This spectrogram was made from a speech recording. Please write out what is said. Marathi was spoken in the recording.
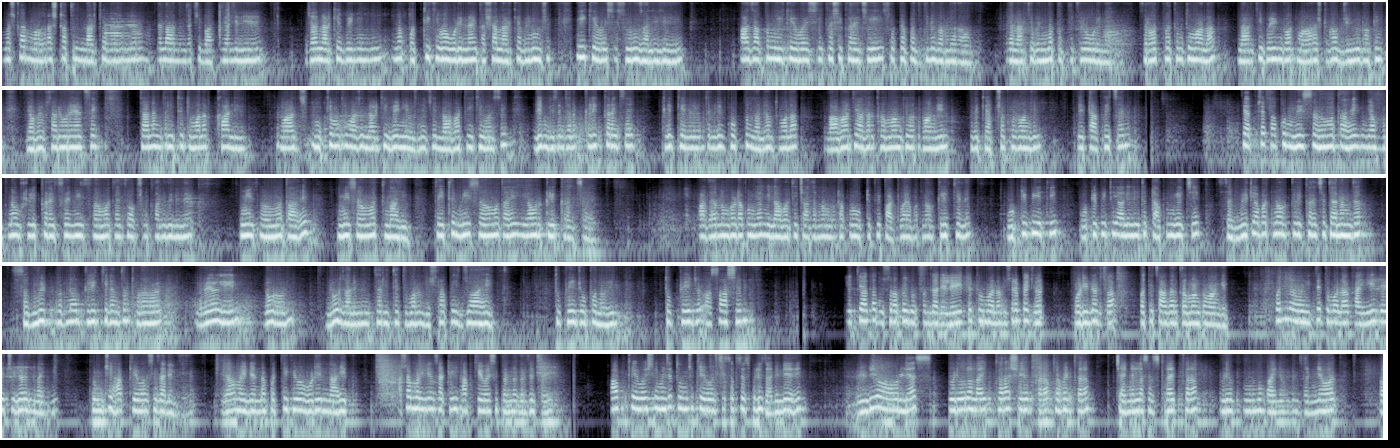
नमस्कार महाराष्ट्रातील लाडक्या बहिणींना आपल्याला आनंदाची बातमी आलेली आहे. ज्या लाडक्या बहिणींना पत्ती किंवा वडील नाहीत अशा लाडक्या बहिणींची ई केवायसी सुरू झालेली आहे. आज आपण ई केवायसी कशी करायची ही सोप्या पद्धतीने बघणार आहोत. या लाडक्या बहिणींना पत्ती किंवा वडील नाही सर्वात प्रथम तुम्हाला Ladki Bahin dot Maharashtra dot G V dot in या वेबसाईटवर यायचे त्यानंतर इथे तुम्हाला खाली माझ मुख्यमंत्री माझी लाडकी वेन योजनेचे लाभार्थी केवायसी लिंक दिसेल त्याला क्लिक करायचंय क्लिक केल्यानंतर लिंक ओपन झाल्यावर तुम्हाला लाभार्थी आधार क्रमांकावर मागेल तिथे कॅप्चा कोड मागेल ते टाकायचं कॅप्चा टाकून मी सहमत आहे या बटनावर क्लिक करायचंय मी सहमत आहे ऑप्शन खाली दिलेले आहे. मी सहमत आहे मी सहमत नाही. तर इथे मी सहमत आहे यावर क्लिक करायचं आहे. आधार नंबर टाकून घ्या. मी लाभार्थीचा आधार नंबर टाकून ओ टी पी पाठवा बटनावर क्लिक केले. ओ टी पी येते. ओ टी पी ती आलेली इथे टाकून घ्यायचे. सबमिट या बटनावर क्लिक करायचे त्यानंतर सबमिट बटनावर क्लिक केल्यानंतर थोडा वेळ वेळ येईल. लोड होईल. लोड झाल्यानंतर इथे तुम्हाला दुसरा पेज जो आहे तो पेज ओपन होईल. तो पेज असा असेल. इथे आता दुसरा पेज ओपन झालेला आहे. इथे तुम्हाला दुसऱ्या पेजवर वडिलांचा पतीचा आधार क्रमांक मागेल. पण इथे तुम्हाला काहीही द्यायची गरज नाही. तुमची हाफ केवायसी झालेली आहे. ज्या महिलांना पती किंवा वडील नाहीत अशा महिलांसाठी हाफ केवायसी करणं गरजेचं आहे. हाफ केवायसी म्हणजे तुमची केवायसी सक्सेसफुली झालेली आहे. व्हिडिओ आवडल्यास व्हिडिओला लाईक करा शेअर करा कमेंट करा चॅनलला सबस्क्राईब करा. व्हिडिओ पूर्ण पाहिल्याबद्दल धन्यवाद.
